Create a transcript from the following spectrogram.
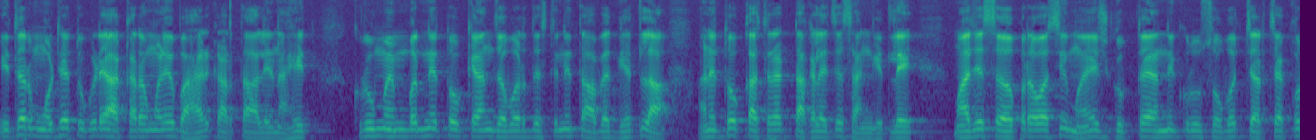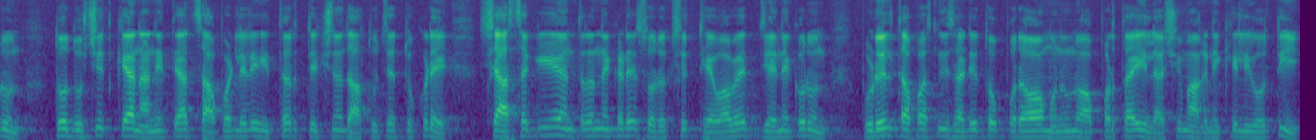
इतर मोठे तुकडे आकारामुळे बाहेर काढता आले नाहीत. क्रू मेंबरने तो कॅन जबरदस्तीने ताब्यात घेतला आणि तो कचऱ्यात टाकल्याचे सांगितले. माझे सहप्रवासी महेश गुप्ता यांनी क्रूसोबत चर्चा करून तो दूषित कॅन आणि त्यात सापडलेले इतर तीक्ष्ण धातूचे तुकडे शासकीय यंत्रणेकडे सुरक्षित ठेवावेत जेणेकरून पुढील तपासणीसाठी तो पुरावा म्हणून वापरता येईल अशी मागणी केली होती.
